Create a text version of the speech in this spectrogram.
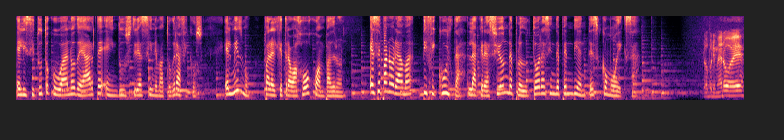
el Instituto Cubano de Arte e Industrias Cinematográficos, el mismo para el que trabajó Juan Padrón. Ese panorama dificulta la creación de productoras independientes como EXA. Lo primero es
